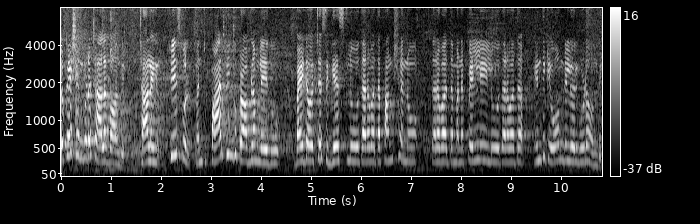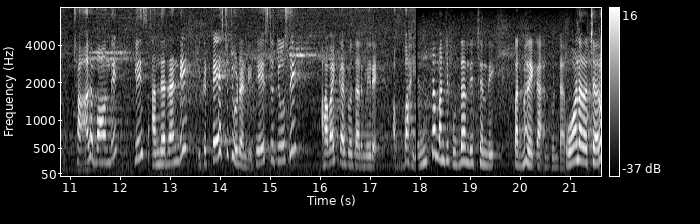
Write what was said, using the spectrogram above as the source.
లొకేషన్ కూడా చాలా బాగుంది. చాలా పీస్ఫుల్ మంచి పార్కింగ్ ప్రాబ్లం లేదు. బయట వచ్చేసి గెస్ట్లు తర్వాత ఫంక్షను తర్వాత మన పెళ్ళిళ్ళు తర్వాత ఇంటికి హోమ్ డెలివరీ కూడా ఉంది. చాలా బాగుంది. ప్లీజ్ అందరు రండి. ఇక్కడ టేస్ట్ చూడండి. టేస్ట్ చూసి హవాయికి అయిపోతారు మీరే. అబ్బా ఎంత మంచి ఫుడ్ అందించింది పద్మరేఖ అనుకుంటారు. ఓనర్ వచ్చారు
